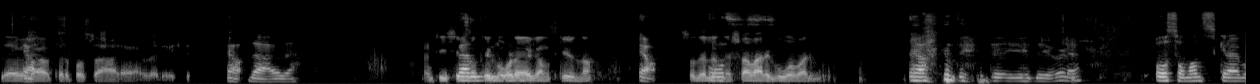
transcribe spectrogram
Det vil Ja. jeg tørre påstå er veldig viktig. Ja, det er jo det. Men 10 km går det ganske unna. Ja. Så det lønner Og- seg å være god og varm. Ja, det, det, det gjør det. Og som han skrev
